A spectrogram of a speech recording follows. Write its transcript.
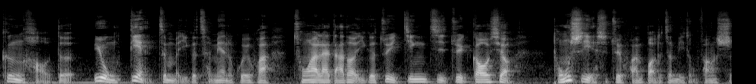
更好的用电这么一个层面的规划，从而来达到一个最经济、最高效，同时也是最环保的这么一种方式。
